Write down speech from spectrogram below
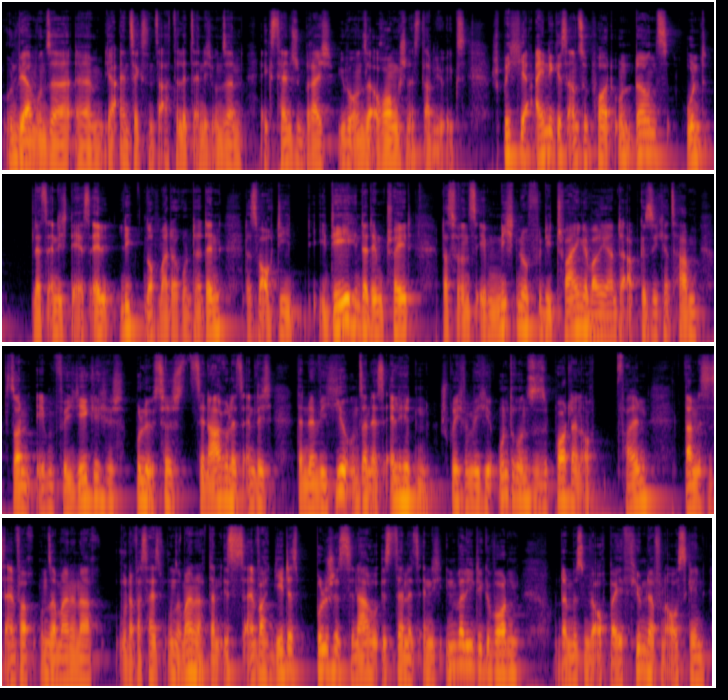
und wir haben unser ähm, ja, 1.6.8 letztendlich unseren Extension-Bereich über unser orangenes WX. Sprich hier einiges an Support unter uns und letztendlich der SL liegt nochmal darunter, denn das war auch die Idee hinter dem Trade, dass wir uns eben nicht nur für die Triangle-Variante abgesichert haben, sondern eben für jegliches bullisches Szenario letztendlich, denn wenn wir hier unseren SL hitten, sprich wenn wir hier unter unsere Supportline auch fallen, dann ist es einfach unserer Meinung nach, oder was heißt unserer Meinung nach, dann ist es einfach, jedes bullische Szenario ist dann letztendlich invalide geworden und dann müssen wir auch bei Ethereum davon ausgehen,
